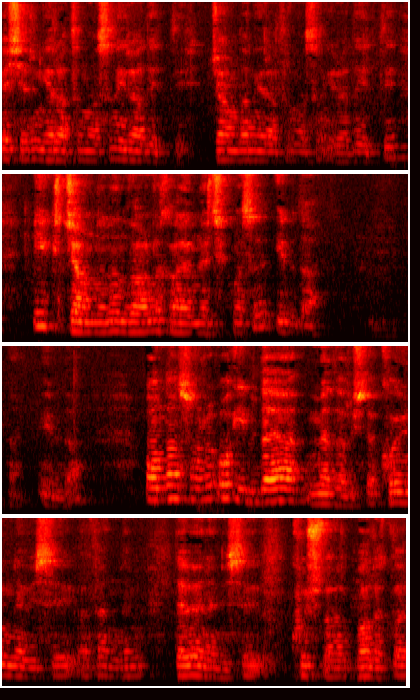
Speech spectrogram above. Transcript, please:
beşerin yaratılmasını irade etti. Camdan yaratılmasını irade etti. İlk canlının varlık alemine çıkması ibda. Ha, ibda. Ondan sonra o ibdaya medar işte koyun nevisi, efendim deve nevisi, kuşlar, balıklar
